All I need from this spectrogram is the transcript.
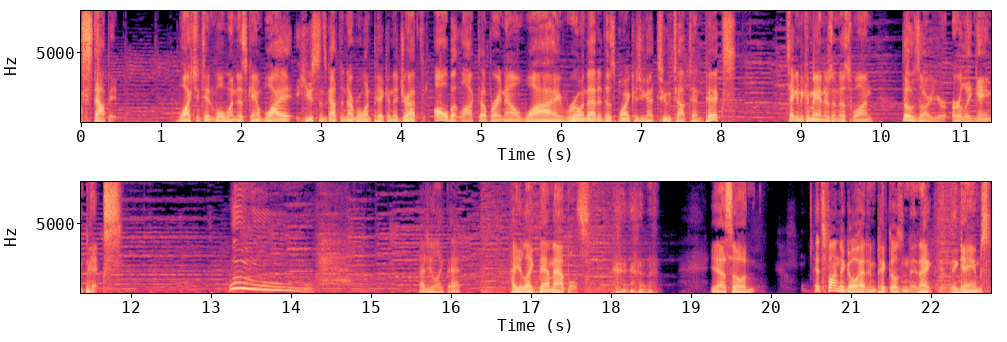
Stop it. Washington will win this game. Why Houston's got the number one pick in the draft, all but locked up right now. Why ruin that at this point? Because you got two top 10 picks. Taking the Commanders in this one. Those are your early game picks. Woo! How'd you like that? How you like them apples? yeah, so it's fun to go ahead and pick those in the, the games.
